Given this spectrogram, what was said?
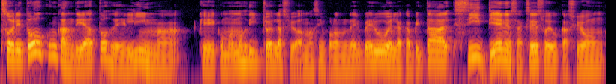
sobre todo con candidatos de Lima, que como hemos dicho es la ciudad más importante del Perú, es la capital, sí tienes acceso a educación,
